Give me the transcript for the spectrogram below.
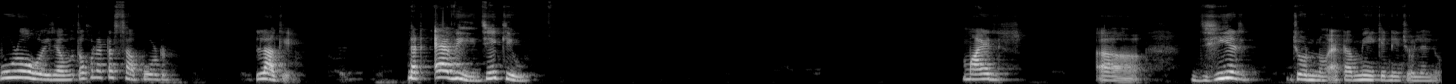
বুড়ো হয়ে যাব, তখন একটা সাপোর্ট লাগে। দ্যাট অ্যাভি যে কেউ। মায়ের ঝিয়ের জন্য একটা মেয়েকে নিয়ে চলে এলো।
